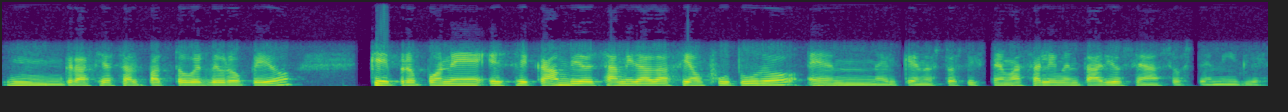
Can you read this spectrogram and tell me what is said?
mm, gracias al Pacto Verde Europeo que propone ese cambio, esa mirada hacia un futuro en el que nuestros sistemas alimentarios sean sostenibles.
